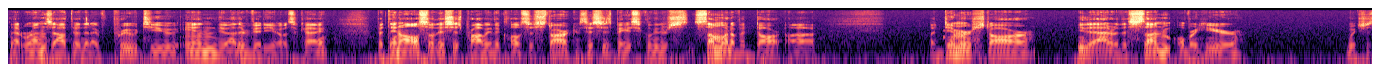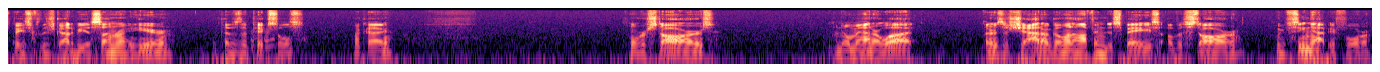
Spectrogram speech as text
that runs out there that I've proved to you in the other videos, okay? But then also, this is probably the closest star because this is basically there's somewhat of a dark, uh, a dimmer star, either that or the sun over here, which is basically there's got to be a sun right here because of the pixels, okay? Or stars, and no matter what, there's a shadow going off into space of a star. We've seen that before.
